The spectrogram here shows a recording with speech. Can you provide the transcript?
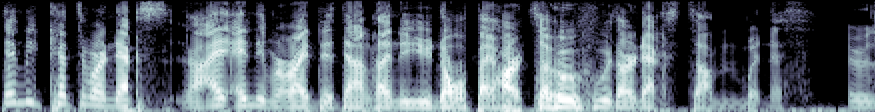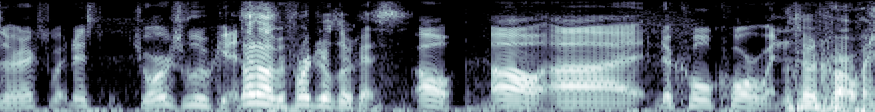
then we cut to our next. I, I didn't even write this down because I knew you know it by heart. So who who's our next um witness? It was our next witness, George Lucas. No, no, before George Lucas. Oh, oh, uh, Nicole Corwin, George Corwin.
